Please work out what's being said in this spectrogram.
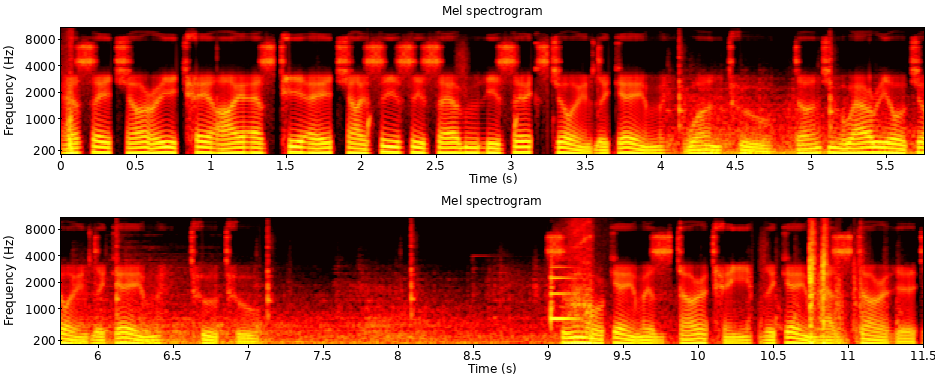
SHREKISTHICC76 joined the game. 1-2. Dungeon Wario joined the game. 2-2. Sumo game is starting. The game has started.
